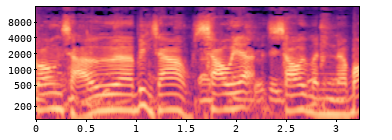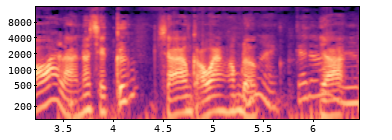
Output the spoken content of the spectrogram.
Con sợ à, biết làm sao? Xôi á, xôi mình bó là nó sẽ cứng. Sợ ông cậu ăn không được. Đúng rồi cái đó Dạ. ừ,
